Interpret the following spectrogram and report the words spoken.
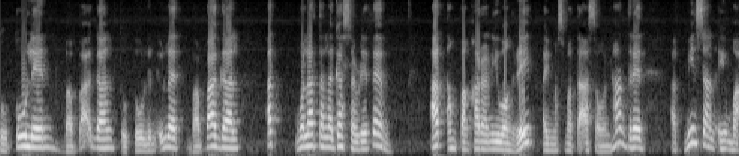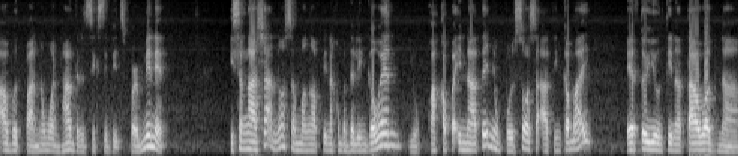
Tutulin, babagal, tutulin ulit, babagal, at wala talaga sa rhythm. At ang pangkaraniwang rate ay mas mataas sa 100 at minsan ay umaabot pa ng 160 beats per minute. Isa nga siya no, sa mga pinakamadaling gawin, yung kakapain natin yung pulso sa ating kamay. Ito yung tinatawag na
